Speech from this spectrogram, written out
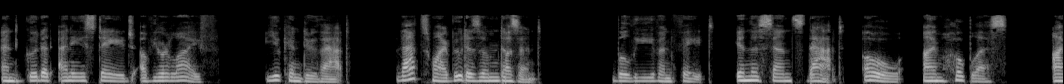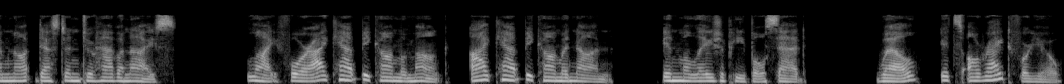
and good at any stage of your life. You can do that. That's why Buddhism doesn't believe in fate, in the sense that, oh, I'm hopeless. I'm not destined to have a nice life or I can't become a monk, I can't become a nun. In Malaysia, people said, Well, it's alright for you,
